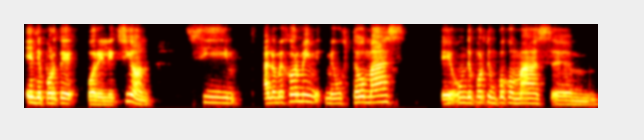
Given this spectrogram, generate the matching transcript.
el deporte por elección. Si a lo mejor me, gustó más eh, un deporte un poco más... Em,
